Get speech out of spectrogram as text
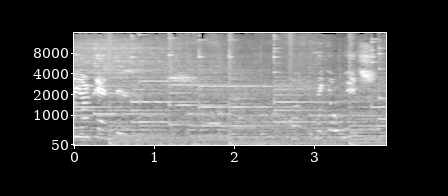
your. Make a without.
